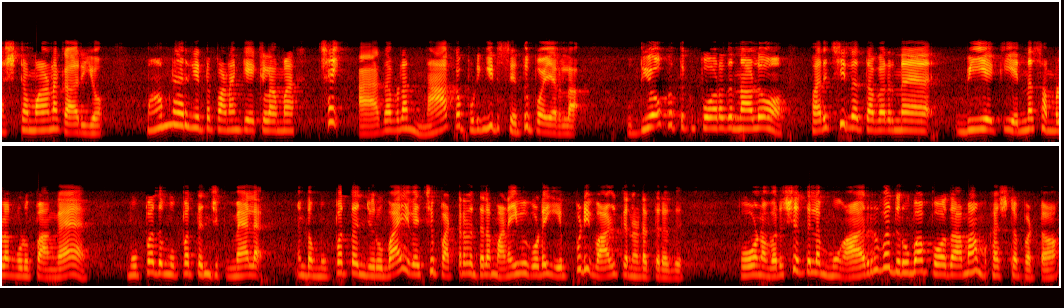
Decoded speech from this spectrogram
கஷ்டமான காரியம். மாமனார்கிட்ட பணம் கேட்கலாமா? சை அதை விட நாக்கை பிடுங்கிட்டு செத்து போயிடலாம் உத்தியோகத்துக்கு போகிறதுனாலும் பரீட்சையில் தவறின பிஏக்கு என்ன சம்பளம் கொடுப்பாங்க? முப்பது முப்பத்தஞ்சுக்கு மேலே. இந்த முப்பத்தஞ்சு ரூபாய் வச்சு பட்டணத்தில் மனைவி கூட எப்படி வாழ்க்கை நடத்துறது? போன வருஷத்தில் மு அறுபது ரூபாய் போதாமல் கஷ்டப்பட்டோம்.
